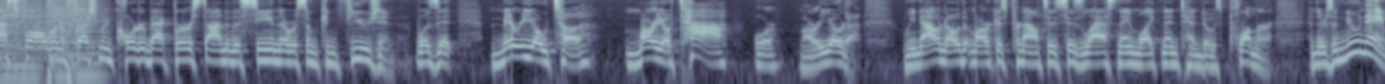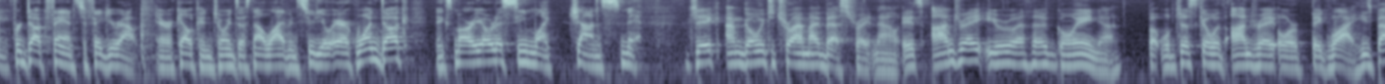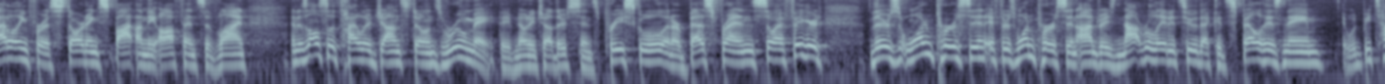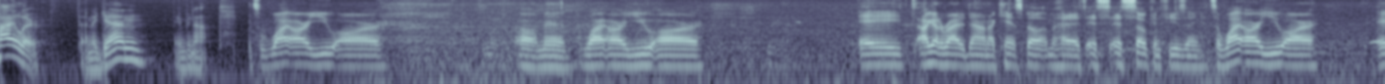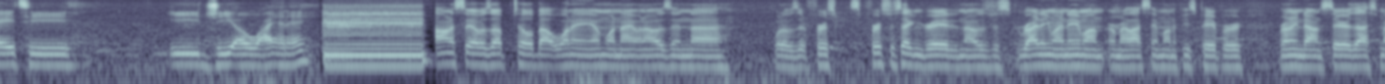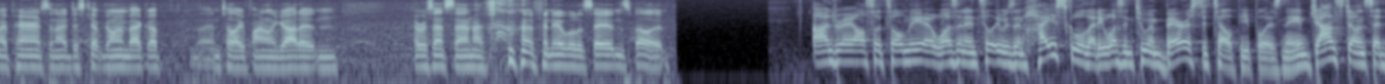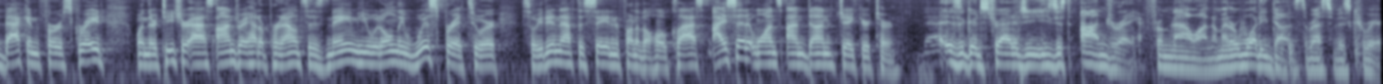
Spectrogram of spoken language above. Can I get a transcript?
Last fall, when a freshman quarterback burst onto the scene, there was some confusion. Was it Mariota, Mariota, or Mariota? We now know that Marcus pronounces his last name like Nintendo's plumber. And there's a new name for Duck fans to figure out. Eric Elkin joins us now live in studio. Eric, one Duck makes Mariota seem like John Smith. Jake, I'm going to try my best right now. It's Andre Yruretagoyena, but we'll just go with Andre or Big Y. He's battling for a starting spot on the offensive line and is also Tyler Johnstone's roommate. They've known each other since preschool and are best friends, so I figured there's one person, if there's one person Andre's not related to that could spell his name, it would be Tyler. Then again, maybe not. It's Y R U R. Oh man, Y R U R. A. I gotta write it down. I can't spell it in my head. It's it's, it's so confusing. It's a Y R U R A T E G O Y N A. Honestly, I was up till about 1 a.m. one night when I was in uh, what was it, first first or second grade, and I was just writing my name on or my last name on a piece of paper, running downstairs, asking my parents, and I just kept going back up until I finally got it, and ever since then, I've, I've been able to say it and spell it. Andre also told me it wasn't until he was in high school that he wasn't too embarrassed to tell people his name. Johnstone said back in first grade, when their teacher asked Andre how to pronounce his name, he would only whisper it to her, so he didn't have to say it in front of the whole class. I said it once, I'm done. Jake, your turn. That is a good strategy. He's just Andre from now on, no matter what he does the rest of his career.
